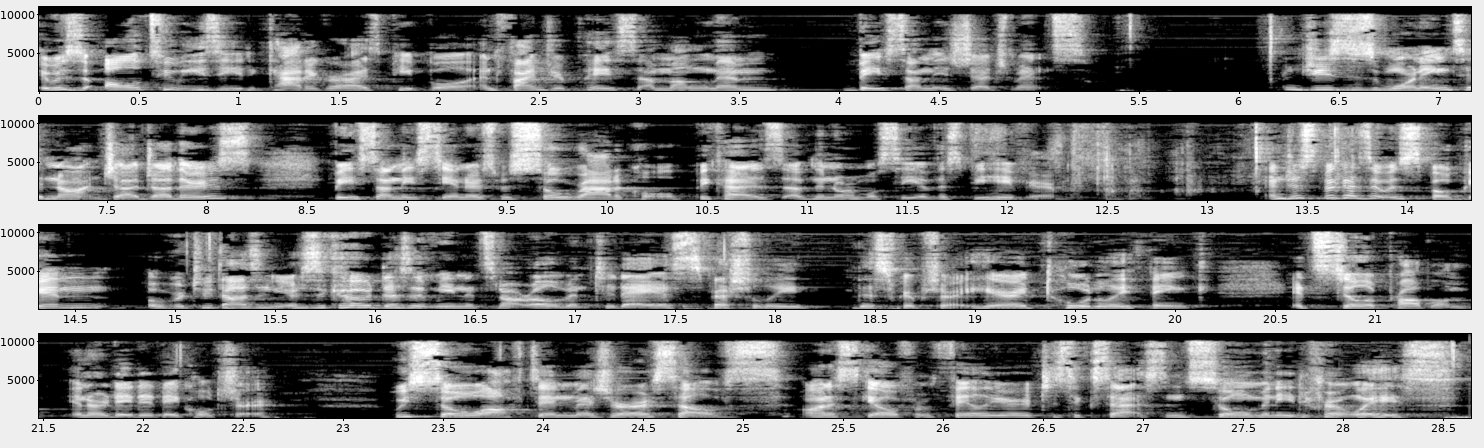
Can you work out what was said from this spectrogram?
It was all too easy to categorize people and find your place among them based on these judgments. Jesus' warning to not judge others based on these standards was so radical because of the normalcy of this behavior. And just because it was spoken over 2,000 years ago doesn't mean it's not relevant today, especially this scripture right here. I totally think it's still a problem in our day to day culture. We so often measure ourselves on a scale from failure to success in so many different ways.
